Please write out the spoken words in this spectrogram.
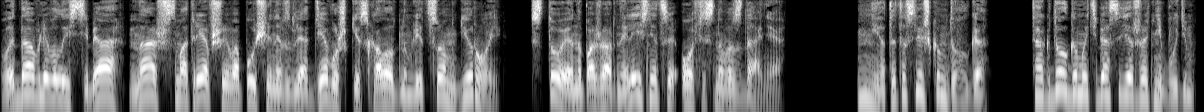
выдавливал из себя наш смотревший в опущенный взгляд девушки с холодным лицом герой, стоя на пожарной лестнице офисного здания. «Нет, это слишком долго. Так долго мы тебя содержать не будем.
